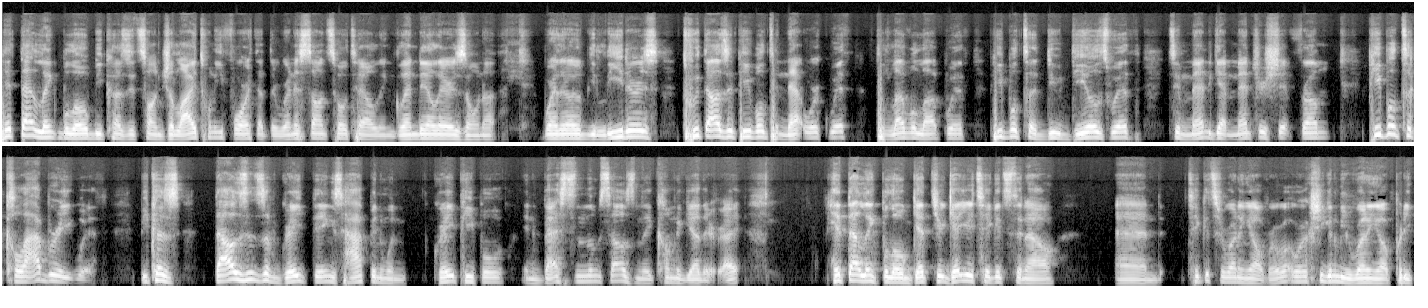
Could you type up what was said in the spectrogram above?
Hit that link below because it's on July 24th at the Renaissance Hotel in Glendale, Arizona, where there will be leaders, 2,000 people to network with, to level up with, people to do deals with, to men get mentorship from, people to collaborate with, because thousands of great things happen when great people invest in themselves and they come together, right? Hit that link below. Get your get your tickets to now, and tickets are running out. We're, we're actually going to be running out pretty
